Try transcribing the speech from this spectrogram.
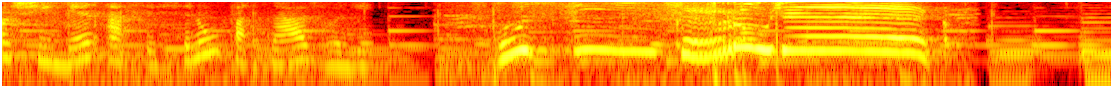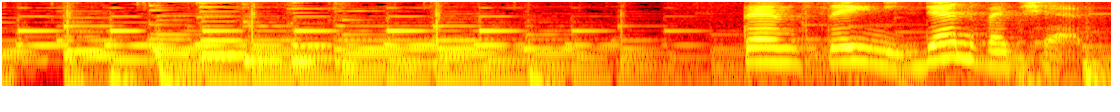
Další den asi v 7.15 hodin. Hustý kroužek! Ten stejný den večer.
